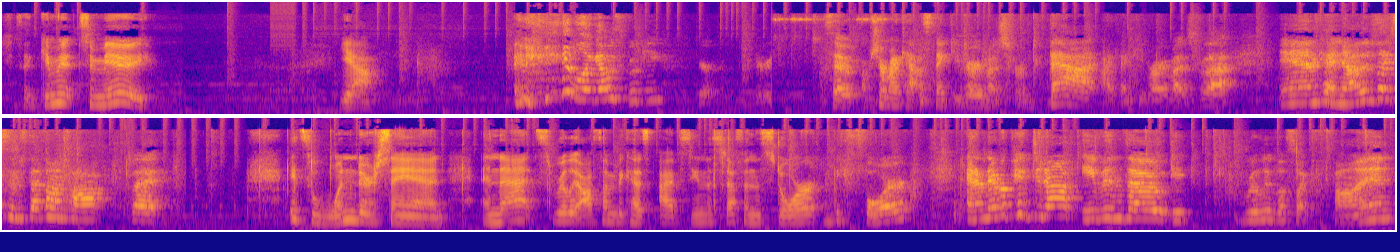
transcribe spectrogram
She's like, give it to me. Yeah. like, that was spooky. So I'm sure my cats thank you very much for that. I thank you very much for that. And okay, now there's like some stuff on top, but it's Wonder Sand. And that's really awesome because I've seen the stuff in the store before and I've never picked it up even though it really looks like fun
